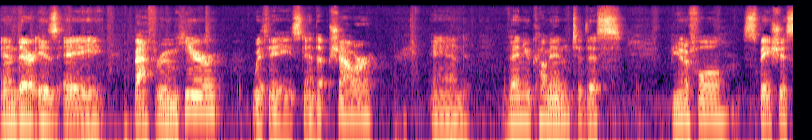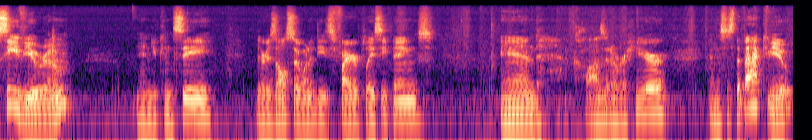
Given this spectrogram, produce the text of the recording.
and there is a bathroom here with a stand-up shower, and then you come into this beautiful, spacious sea view room, and you can see there is also one of these fireplacey things, and a closet over here. And this is the back view,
